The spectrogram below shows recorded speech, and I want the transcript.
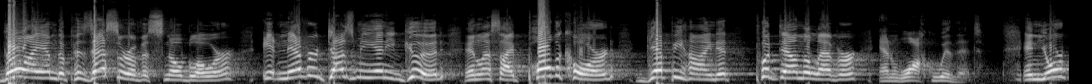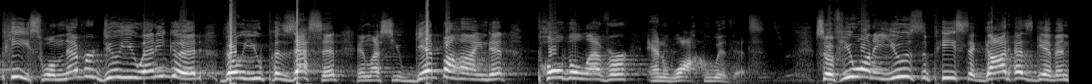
Though I am the possessor of a snowblower, it never does me any good unless I pull the cord, get behind it, put down the lever, and walk with it. And your peace will never do you any good, though you possess it, unless you get behind it, pull the lever, and walk with it. So if you want to use the peace that God has given,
